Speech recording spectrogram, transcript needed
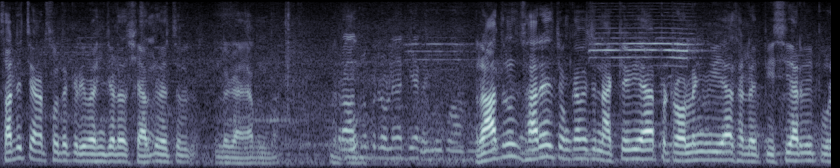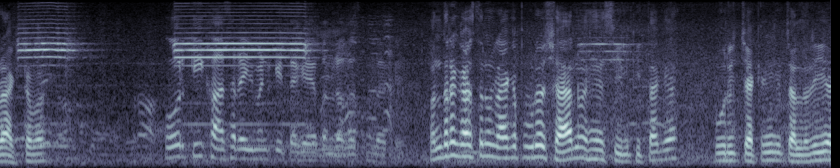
ਸਾਢੇ 450 ਦੇ ਕਰੀਬ ਅਸੀਂ ਜਿਹੜਾ ਸ਼ਹਿਰ ਦੇ ਵਿੱਚ ਲਗਾਇਆ ਬੰਦਾ। ਰਾਤ ਨੂੰ ਪੈਟਰੋਲਿੰਗ ਦਾ ਕੀ ਹੈਗਾ ਰਾਤ ਨੂੰ ਸਾਰੇ ਚੌਂਕਾਂ ਵਿੱਚ ਨਾਕੇ ਵੀ ਆ ਪੈਟਰੋਲਿੰਗ ਵੀ ਆ ਸਾਡੇ ਪੀਸੀਆਰ ਵੀ ਪੂਰਾ ਐਕਟਿਵ ਆ। ਹੋਰ ਕੀ ਖਾਸ ਅਰੇਂਜਮੈਂਟ ਕੀਤੇ ਗਏ 15 ਅਗਸਤ ਨੂੰ ਲੈ ਕੇ? 15 ਅਗਸਤ ਨੂੰ ਲੈ ਕੇ ਪੂਰੇ ਸ਼ਹਿਰ ਨੂੰ ਅਸੀਂ ਸੀਲ ਕੀਤਾ ਗਿਆ। ਪੂਰੀ ਚੈਕਿੰਗ ਚੱਲ ਰਹੀ ਹੈ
